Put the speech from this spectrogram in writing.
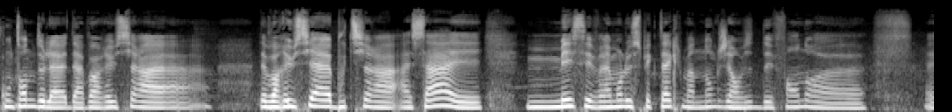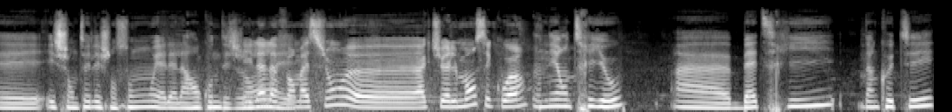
contente de d'avoir réussi à d'avoir réussi à aboutir à, ça. Et mais c'est vraiment le spectacle maintenant que j'ai envie de défendre euh, et, chanter les chansons et aller à la rencontre des gens et là la formation euh, actuellement c'est quoi? On est en trio à batterie d'un côté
